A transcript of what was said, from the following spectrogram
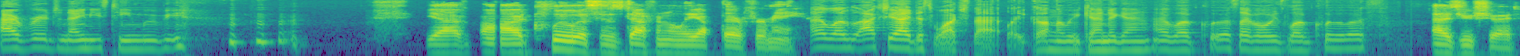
average '90s teen movie. Yeah, uh, Clueless is definitely up there for me, I love. Actually, I just watched that like on the weekend again. I love Clueless. I've always loved Clueless. As you should,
